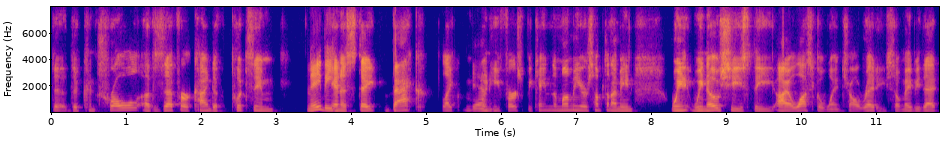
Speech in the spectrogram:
the, the control of Zephyr kind of puts him Maybe. in a state back like Yeah. when he first became the mummy or something. I mean, we we know she's the ayahuasca wench already, so maybe that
